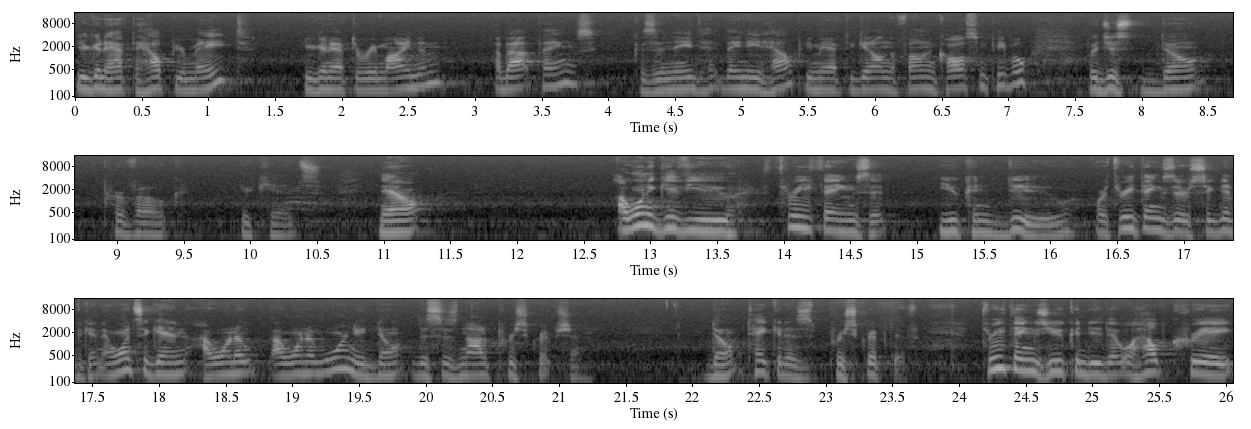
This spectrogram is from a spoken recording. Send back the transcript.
You're going to have to help your mate. You're going to have to remind them about things because they need, they need help. You may have to get on the phone and call some people, but just don't provoke your kids. Now, I want to give you three things that you can do, or three things that are significant. Now, once again, I want to, I want to warn you don't, this is not a prescription. Don't take it as prescriptive. Three things you can do that will help create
